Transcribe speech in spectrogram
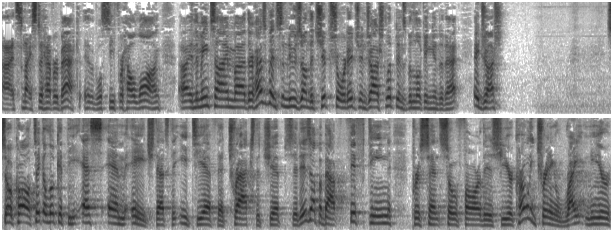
Uh, it's nice to have her back. Uh, we'll see for how long. Uh, in the meantime, uh, there has been some news on the chip shortage, and Josh Lipton's been looking into that. Hey, Josh. So, Carl, take a look at the SMH. That's the ETF that tracks the chips. It is up about 15% so far this year, currently trading right near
